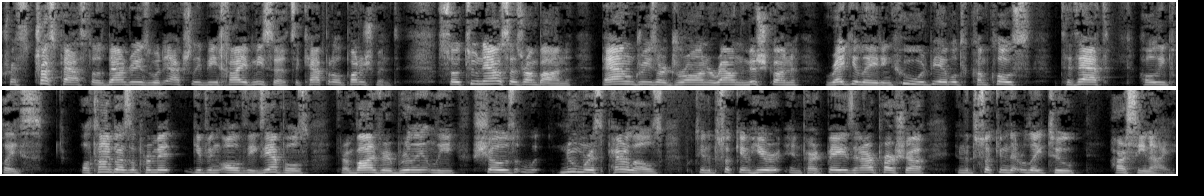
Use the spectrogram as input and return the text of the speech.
trespassed those boundaries would actually be chayiv misa. It's a capital punishment. So too now, says Ramban, boundaries are drawn around the Mishkan, regulating who would be able to come close to that holy place. While time doesn't permit giving all of the examples, the Ramban very brilliantly shows numerous parallels between the psukim here in Parak Beis and our parsha and the psukim that relate to Har Sinai.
